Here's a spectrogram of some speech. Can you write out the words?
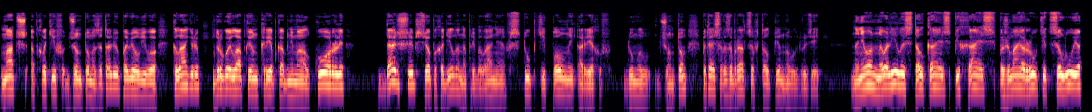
Мадж, обхватив Джон Тома за талию, повел его к лагерю, другой лапкой он крепко обнимал Корли. Дальше все походило на пребывание в ступке, полной орехов, — думал Джон Том, пытаясь разобраться в толпе новых друзей. На него навалилась, толкаясь, пихаясь, пожимая руки, целуя,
